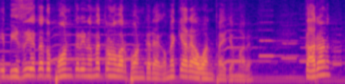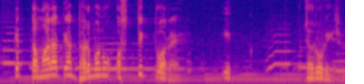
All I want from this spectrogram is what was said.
એ બિઝી હતા તો ફોન કરીને અમે ત્રણ વાર ફોન કર્યા. અમે ક્યારે આવવાનું થાય છે અમારે? કારણ કે તમારા ત્યાં ધર્મનું અસ્તિત્વ રહે, એ જરૂરી છે.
